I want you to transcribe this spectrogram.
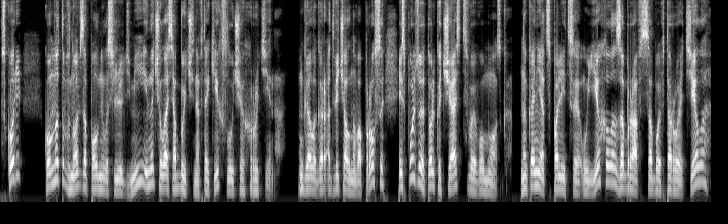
Вскоре Комната вновь заполнилась людьми, и началась обычная в таких случаях рутина. Галагар отвечал на вопросы, используя только часть своего мозга. Наконец, полиция уехала, забрав с собой второе тело.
